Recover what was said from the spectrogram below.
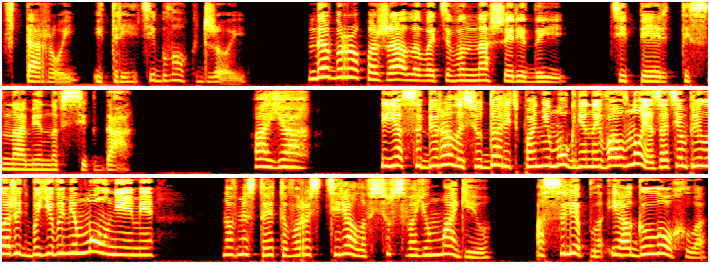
Второй и третий блок, Джой. Добро пожаловать в наши ряды. Теперь ты с нами навсегда. А я... Я собиралась ударить по ним огненной волной, а затем приложить боевыми молниями, но вместо этого растеряла всю свою магию, ослепла и оглохла,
